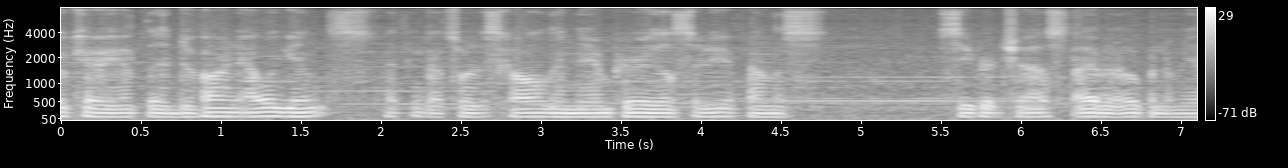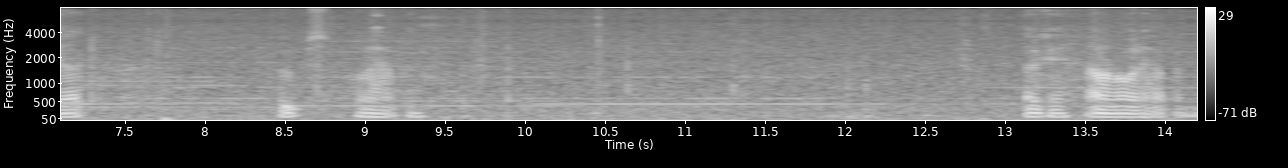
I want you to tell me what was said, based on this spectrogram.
Okay, at the Divine Elegance, I think that's what it's called, in the Imperial City, I found this secret chest. I haven't opened them yet. Oops, what happened? Okay, I don't know what happened.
